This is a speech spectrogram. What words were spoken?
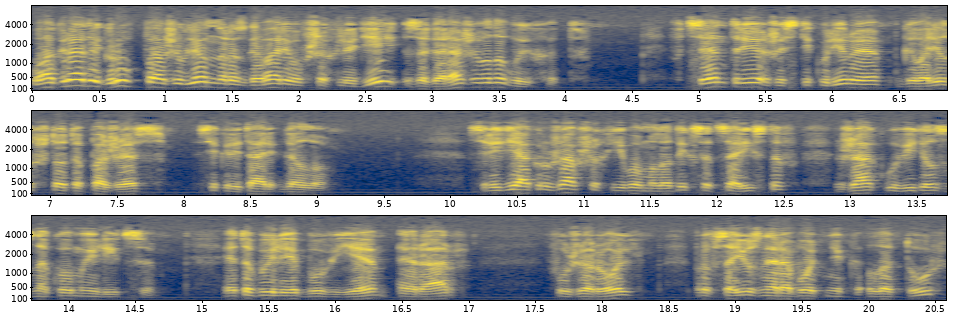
У ограды группа оживленно разговаривавших людей загораживала выход. В центре, жестикулируя, говорил что-то Пажес, секретарь Галло. Среди окружавших его молодых социалистов Жак увидел знакомые лица. Это были Бувье, Эрар, Фужероль, профсоюзный работник Латур,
